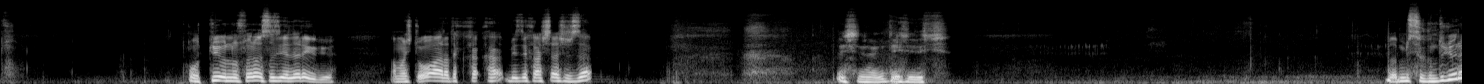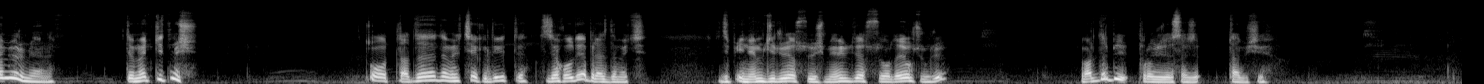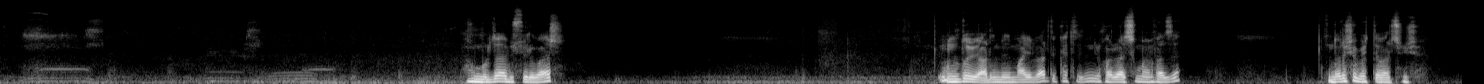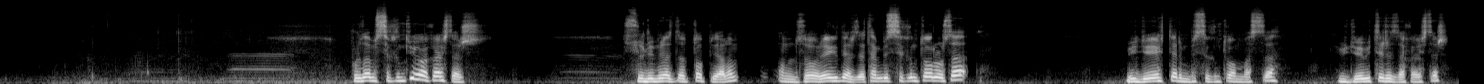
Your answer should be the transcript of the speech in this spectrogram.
Ot diyor ondan sonra ıssız yerlere gidiyor. Ama işte o arada bizde karşılaşırsa işine bir değişiklik. Ben bir sıkıntı göremiyorum yani. Demek gitmiş. Otladı demek çekildi gitti. Sıcak oldu ya biraz demek. Gidip inem giriyor su içmeye gidiyor. Su orada yok çünkü. Vardır bir projede sadece tabii ki. Bakın Burada bir sürü var. Onu da uyardım benim ayı var. Dikkat edin yukarılara çıkmayın fazla. Bunların köpek de var çünkü. Burada bir sıkıntı yok arkadaşlar. Sürü biraz da toplayalım. Ondan sonra oraya gideriz. Zaten bir sıkıntı olursa videoya eklerim. Bir sıkıntı olmazsa videoyu bitiririz arkadaşlar.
